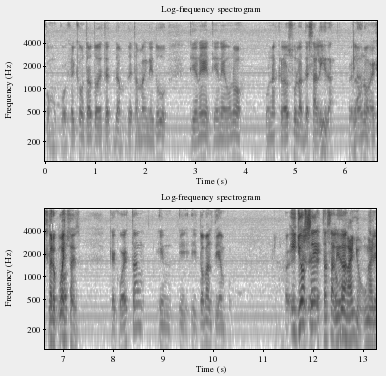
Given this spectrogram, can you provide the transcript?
como cualquier contrato de, este, de esta magnitud, tiene, tiene unos unas cláusulas de salida, pero cuestan. Que cuestan y, toman tiempo. Y yo sé. Esta salida, un año, un año.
